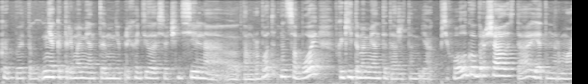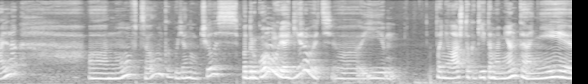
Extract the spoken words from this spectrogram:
как бы это некоторые моменты мне приходилось очень сильно э, там работать над собой. В какие-то моменты даже там я к психологу обращалась, да, и это нормально. А, но в целом как бы я научилась по-другому реагировать э, и поняла, что какие-то моменты, они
